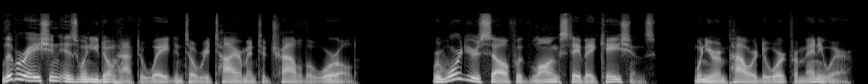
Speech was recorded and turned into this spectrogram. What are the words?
Liberation is when you don't have to wait until retirement to travel the world. Reward yourself with long stay vacations when you're empowered to work from anywhere.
